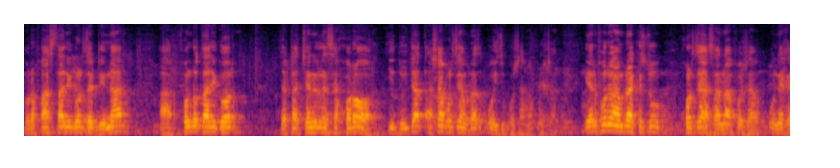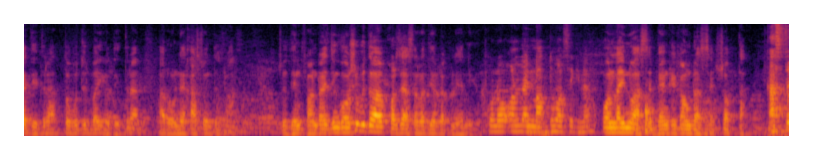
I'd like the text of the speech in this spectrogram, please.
আমরা পাঁচ তারিখের যে ডিনার আর পনেরো তারিখের যে একটা চ্যানেল আছে খরর, এই দুইটাত আশা করছি আমরা ওই যাব সারা পয়সা। এরপরেও আমরা কিছু খরচা আসা না পয়সা, অনেকে দিতরা তফজুল ভাইও দিতরা আর অনেক আসন দিতরা যদি ফান্ড রাইজিং অসুবিধা খরচা আসা না দিয়ে আমরা নিব কোনো অনলাইন মাধ্যম আছে কিনা? অনলাইনও আছে ব্যাংক অ্যাকাউন্ট আছে সপ্তাহ কাজটা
